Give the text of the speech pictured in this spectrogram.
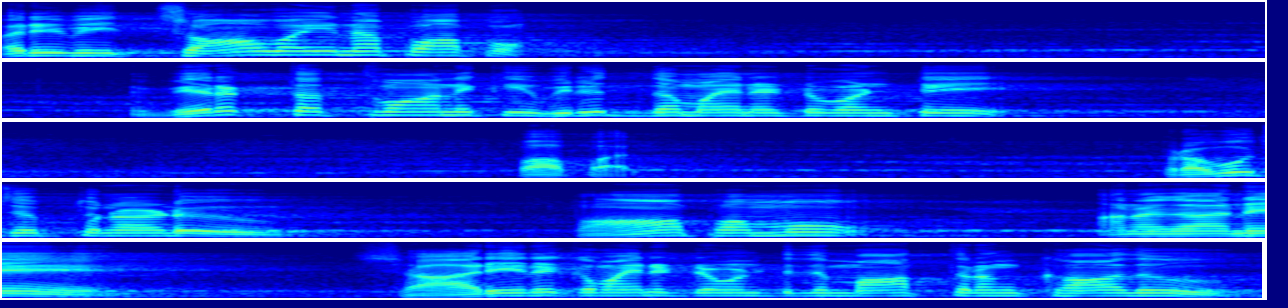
మరి ఇవి చావైన పాపం. విరక్తత్వానికి విరుద్ధమైనటువంటి పాపాలు. ప్రభు చెప్తున్నాడు పాపము అనగానే శారీరకమైనటువంటిది మాత్రం కాదు.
